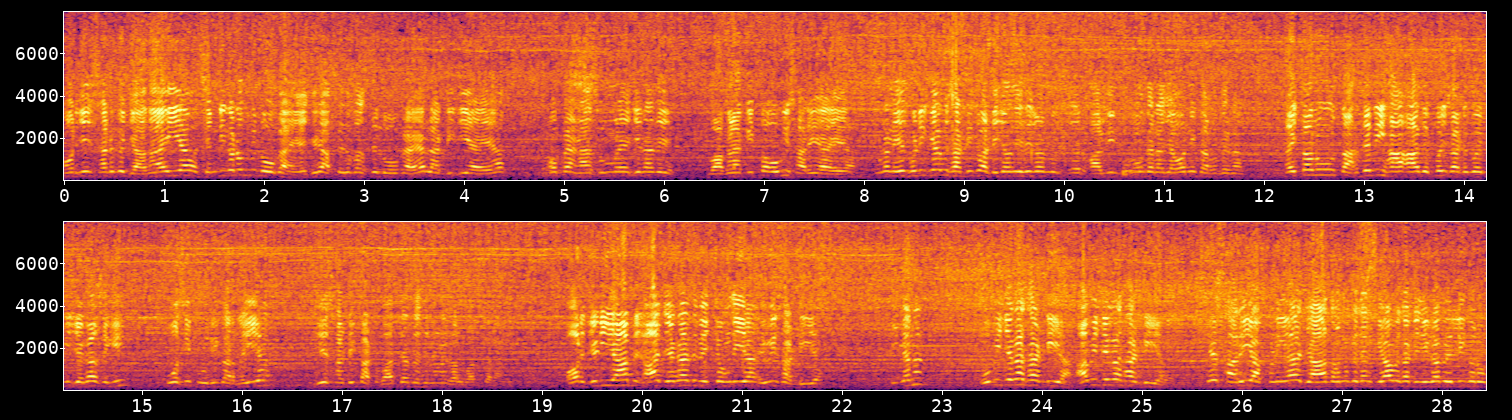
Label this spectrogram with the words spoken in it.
ਔਰ ਜੇ ਸਾਡੇ ਕੋਲ ਜ਼ਿਆਦਾ ਆਈ ਆ ਚੰਡੀਗੜ੍ਹੋਂ ਵੀ ਲੋਕ ਆਏ ਆ, ਜਿਹੜੇ ਆਸੇ ਦੇ ਵਾਸਤੇ ਲੋਕ ਆਏ ਆ, ਲਾਡੀ ਜੀ ਆਏ ਆ, ਉਹ ਭੈਣਾ ਸੁਮਣੇ ਜਿਨ੍ਹਾਂ ਦੇ ਵਾਗਲਾ ਕੀਤਾ, ਉਹ ਵੀ ਸਾਰੇ ਆਏ ਆ। ਉਹਨਾਂ ਨੇ ਇਹ ਥੋੜੀ ਕਿਹਾ ਵੀ ਸਾਡੀ ਤੁਹਾਡੀ ਜਾਂਦੀ ਸੀ, ਤੁਹਾਨੂੰ ਹਾਲੀ ਨੂੰ ਦੇਣਾ ਜਾਓ, ਨਹੀਂ ਕਰਨ ਦੇਣਾ। ਅਸੀਂ ਤੁਹਾਨੂੰ ਦੱਸਦੇ ਵੀ, ਹਾਂ ਆ ਦੇਖੋ ਜੀ, ਸਾਡੇ ਕੋਲ ਇੰਨੀ ਜਗ੍ਹਾ ਸੀਗੀ, ਉਹ ਅਸੀਂ ਪੂਰੀ ਕਰ ਲਈ ਆ। ਜੇ ਸਾਡੀ ਘੱਟ ਵੱਧ ਆ, ਤਾਂ ਅਸੀਂ ਉਹਨਾਂ ਨਾਲ ਗੱਲਬਾਤ ਕਰਾਂਗੇ। ਔਰ ਜਿਹੜੀ ਆ ਆ ਜਗ੍ਹਾ ਦੇ ਵਿੱਚ ਆਉਂਦੀ ਆ ਇਹ ਵੀ ਸਾਡੀ ਆ। ਠੀਕ ਹੈ ਨਾ? ਉਹ ਵੀ ਜਗ੍ਹਾ ਸਾਡੀ ਆ ਆ ਵੀ ਜਗ੍ਹਾ ਸਾਡੀ ਆ। ਇਹ ਸਾਰੀ ਆਪਣੀ ਆ ਜਾਂ ਤੁਹਾਨੂੰ ਕਿਸੇ ਨੇ ਕਿਹਾ ਹੋਵੇ ਸਾਡੀ ਜਗ੍ਹਾ ਵੇਲੀ ਕਰੋ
